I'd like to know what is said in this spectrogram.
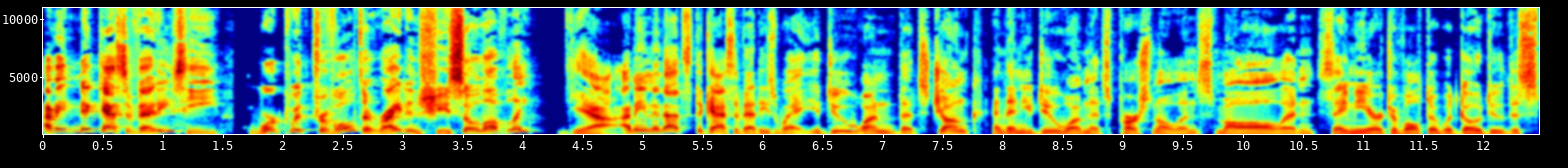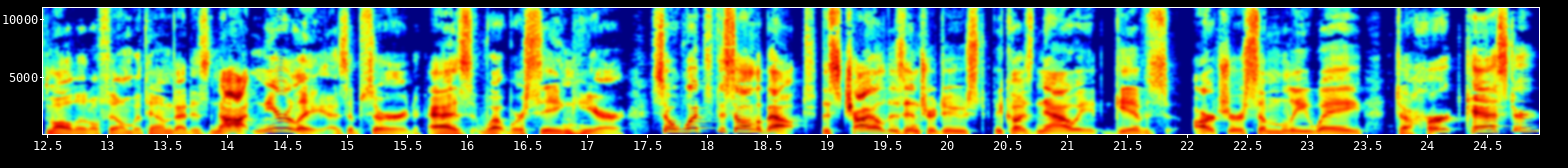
I mean, Nick Cassavetes, he worked with Travolta, right? And she's so lovely. Yeah, I mean, and that's the Cassavetes way. You do one that's junk, and then you do one that's personal and small. And same year, Travolta would go do this small little film with him that is not nearly as absurd as what we're seeing here. So, what's this all about? This child is introduced because now it gives Archer some leeway to hurt Castor.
